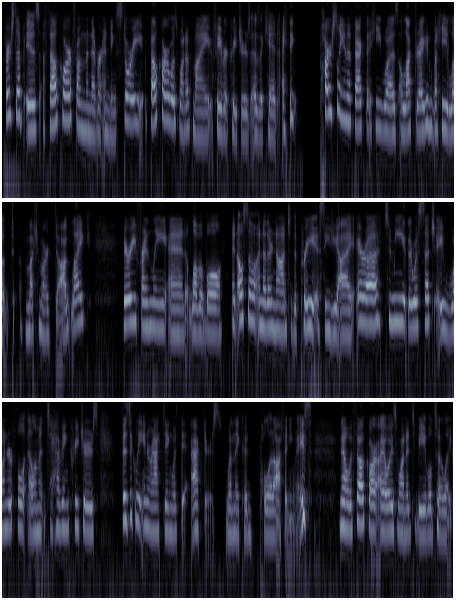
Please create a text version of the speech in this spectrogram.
First up is Falkor from the Neverending Story. Falkor was one of my favorite creatures as a kid. I think partially in the fact that he was a luck dragon, but he looked much more dog like very friendly and lovable. And also another nod to the pre CGI era. To me, there was such a wonderful element to having creatures physically interacting with the actors when they could pull it off, anyways. Now, with Falkor, I always wanted to be able to like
